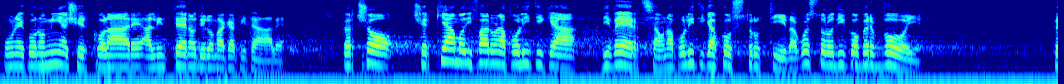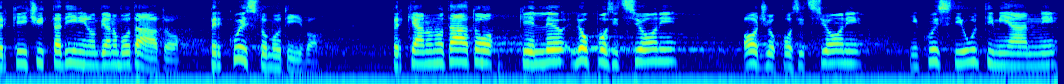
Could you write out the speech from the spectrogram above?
un'economia circolare all'interno di Roma Capitale. Perciò cerchiamo di fare una politica diversa, una politica costruttiva, questo lo dico per voi, perché i cittadini non vi hanno votato per questo motivo, perché hanno notato che le, le opposizioni, oggi opposizioni, in questi ultimi anni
